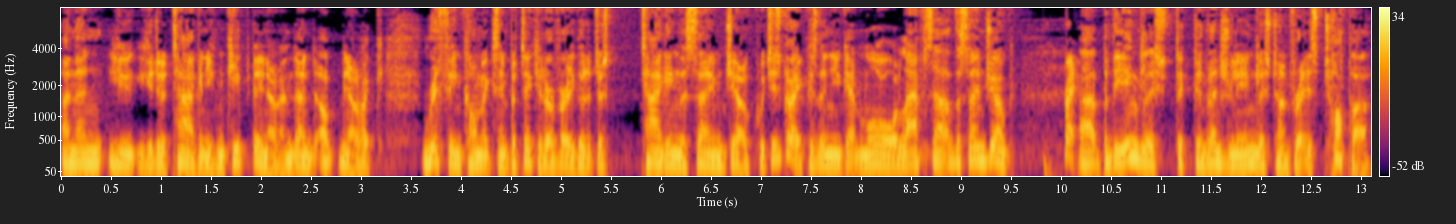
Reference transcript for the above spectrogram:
And then you, you do a tag and you can keep, you know, and, and, uh, you know, like riffing comics in particular are very good at just tagging the same joke, which is great because then you get more laughs out of the same joke. Right. Uh, but the English, the conventionally English term for it is topper,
